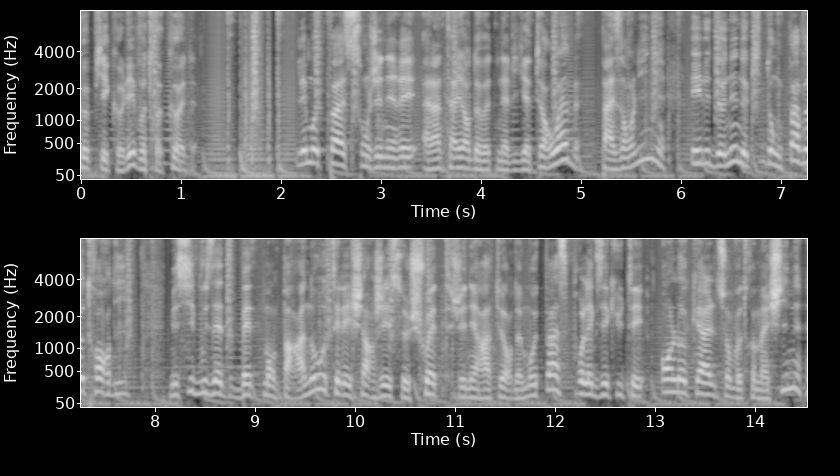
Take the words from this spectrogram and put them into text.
copier-coller votre code. Les mots de passe sont générés à l'intérieur de votre navigateur web, pas en ligne, et les données ne quittent donc pas votre ordi. Mais si vous êtes bêtement parano, téléchargez ce chouette générateur de mots de passe pour l'exécuter en local sur votre machine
